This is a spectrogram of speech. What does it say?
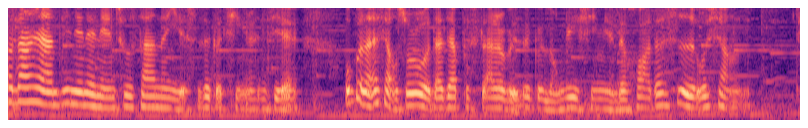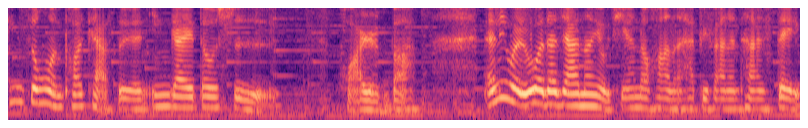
么当然，今年的年初三呢，也是这个情人节。我本来想说，如果大家不 celebrate 这个农历新年的话，但是我想听中文 podcast 的人应该都是华人吧。Anyway，如果大家呢有情人的话呢，Happy Valentine's Day。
